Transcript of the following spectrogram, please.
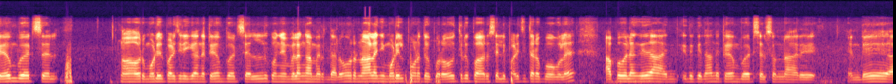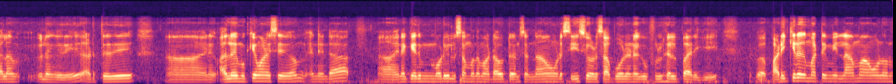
டேர்ம் வேர்ட்ஸல் ஒரு மொழியில் படிச்சிருக்க அந்த டேர்ம் வேர்ட் செல் கொஞ்சம் விளங்காமல் இருந்தாலும் ஒரு நாலஞ்சு மொழியில் போனதுக்கு பிறகு திருப்ப அவர் சொல்லி படித்து தர போகல. அப்போ விளங்குது இதுக்கு தான் அந்த டேர்ம் வேர்ட் செல் சொன்னார். என்று அதெல்லாம் விளங்குது. அடுத்தது எனக்கு அதில் முக்கியமான விஷயம் என்னென்னா எனக்கு எதுவும் மொடியூல் சம்மந்தமாக டவுட்டுன்னு சொன்னால் அவங்களோட சிசியோட சப்போர்ட் எனக்கு ஃபுல் ஹெல்ப்பாக இருக்கு. இப்போ படிக்கிறது மட்டும் இல்லாமல் அவங்களும்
